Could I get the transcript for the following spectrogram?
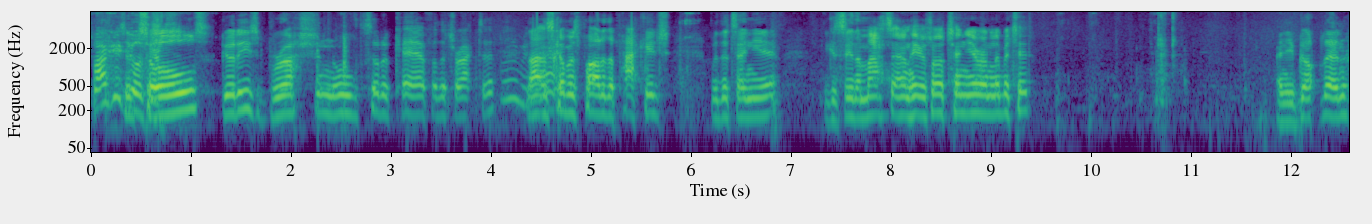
Bag of goodies. tools, goodies, brush, and all sort of care for the tractor. That has come as part of the package with the 10 year. You can see the mat down here as well, 10 year unlimited. And you've got then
